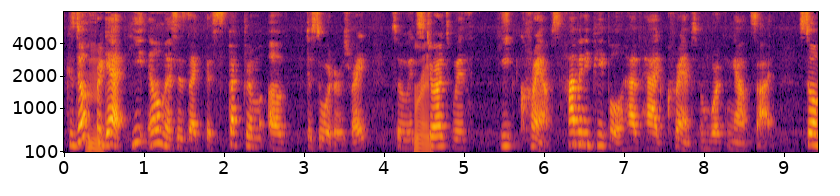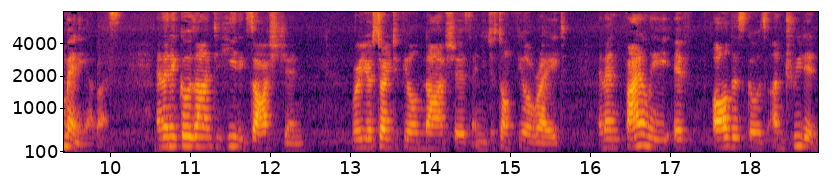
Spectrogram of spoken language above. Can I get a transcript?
Because don't mm. forget, heat illness is like the spectrum of disorders, right? So it right. starts with heat cramps. How many people have had cramps from working outside? So many of us. And then it goes on to heat exhaustion, where you're starting to feel nauseous and you just don't feel right. And then finally, if all this goes untreated,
